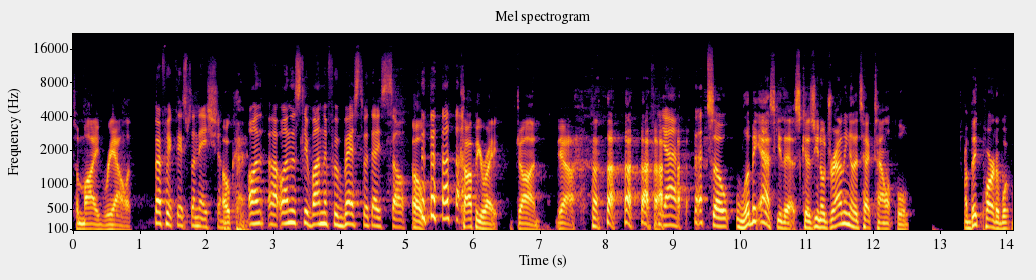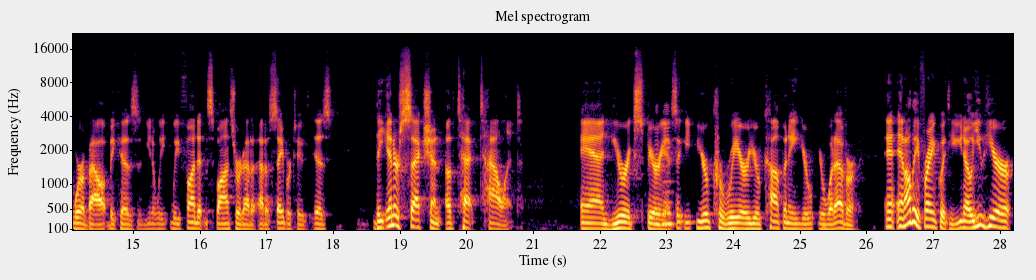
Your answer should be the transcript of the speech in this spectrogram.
to my reality. Perfect explanation. Okay. On, uh, honestly, one of the best that I saw. Oh, copyright, John. Yeah. Yeah. So let me ask you this, because you know, drowning in the tech talent pool, a big part of what we're about, because you know, we we fund it and sponsor it out of, out of Sabretooth, is the intersection of tech talent and your experience, y- your career, your company, your your whatever. And, and I'll be frank with you. You know, you hear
